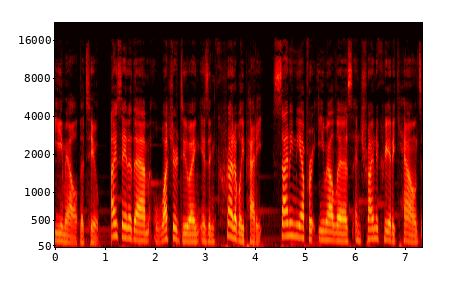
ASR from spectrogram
email the two. I say to them, What you're doing is incredibly petty. Signing me up for email lists and trying to create accounts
